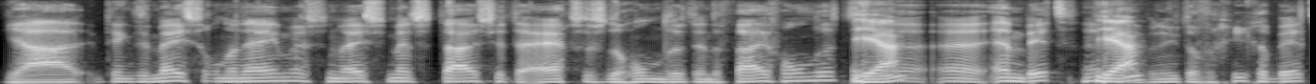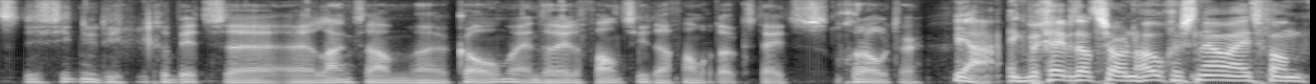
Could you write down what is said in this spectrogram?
Ja, ik denk de meeste ondernemers, de meeste mensen thuis zitten ergens tussen de 100 en de 500 ja. uh, mbit. Ja. We hebben nu over gigabits. Dus je ziet nu die gigabits uh, langzaam komen en de relevantie daarvan wordt ook steeds groter. Ja, ik begreep dat zo'n hoge snelheid van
